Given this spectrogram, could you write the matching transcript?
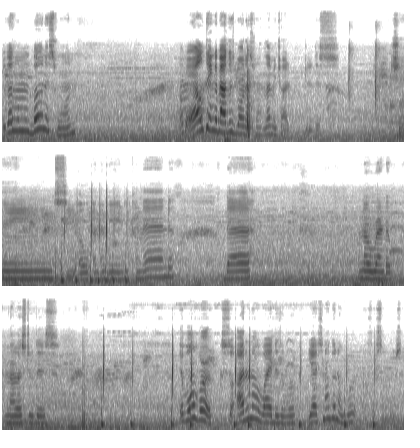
You guys want a bonus one? Okay, I'll think about this bonus one. Let me try to do this. Change C O M M A N D command. The now random. Now let's do this. It won't work, so I don't know why it doesn't work. Yeah, it's not gonna work for some reason.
